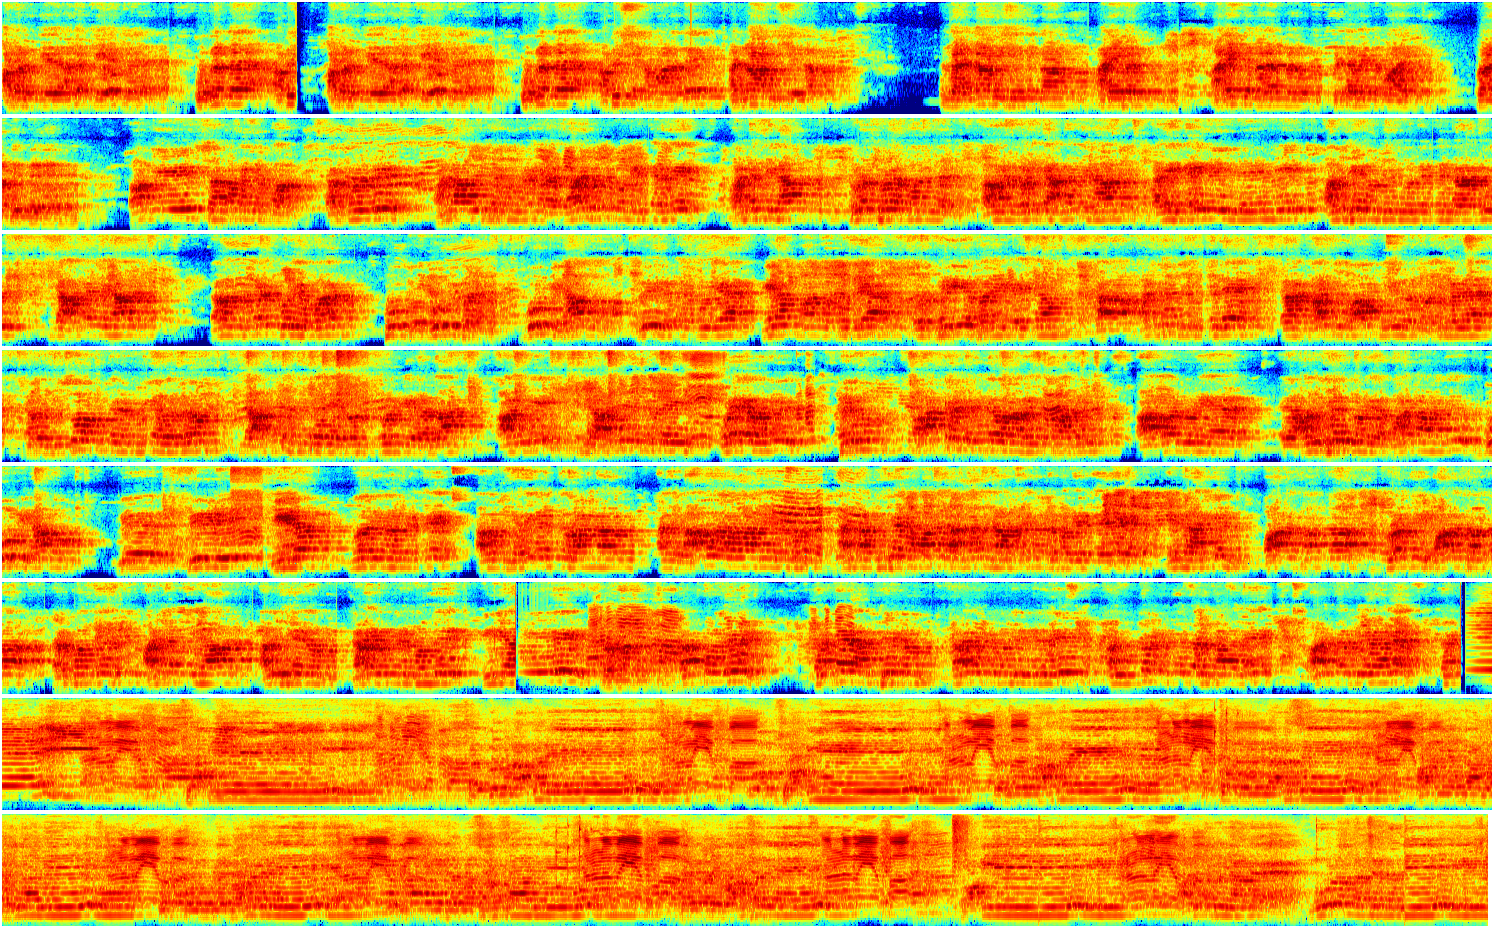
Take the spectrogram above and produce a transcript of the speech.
அவருக்கு அதற்கு ஏற்ற உகந்த அபி அவருக்கு அதற்கு ஏற்ற உகந்த அபிஷேகமானது அண்ணாபிஷேகம் இந்த அன்னாபிஷேகத்திற்கான அனைவருக்கும் அனைத்து நலன்களும் கிட்ட வேண்டுமாய் பிரார்த்தித்தேன் சுவாமி சரணமையப்பா தற்பொழுது அண்ணாபிஷேகம் கொண்டிருக்கிறது. அன்னத்தினால் சுட சுட பாருங்கள். அவர்கள் வடித்த அன்னத்தினால் அதை கைகளில் ஏந்தி அபிஷேகம் செய்து கொண்டிருக்கின்றார்கள். இந்த அன்னத்தினால் நமக்கு கிடைக்கக்கூடிய பலன் பூமி பூமி பூமி லாபம். வீடு கட்டக்கூடிய நிலம் வாங்கக்கூடிய ஒரு பெரிய பணி கிடைக்கும். அன்னத்திலே காட்சி மாப்பிள்ளை மட்டுமல்ல நமது விஸ்வாமித்திரர் முனியவர்களும் இந்த அன்னத்திலே தோன்றியவர் தான் ஆகவே இந்த அன்னத்திலே உடையவர்கள் பெரும் ஆற்றல் நிறைந்தவராக இருக்கிறார்கள் அவர்களுடைய பூமி லாபம். வீடு நிலம் நோயினர்களுக்கு அவர்கள் எதை எடுத்து வாழ்ந்தாலும் அது லாபகரமாக இருக்கும். அந்த அபிஷேகமானது அன்னத்தினால் நடைபெற்றுக் கொண்டிருக்கிறது. எங்கள் ஐயன் பாரசாத்தா குழந்தை பாரசாத்தா தற்போது அன்னத்தினால் அபிஷேகம் நடைபெற்றுக் கொண்டு இந்தியாவே தற்போது சக்கர அபிஷேகம் நடைபெற்றுக் கொண்டிருக்கிறது. அது உத்தரப்பிரதேசத்திற்கானது அடுத்தபடியாக சுவாமி சத்குருநாதரே சரணமையப்பா ஓம் சுவாமி சரணமையப்பா. சத்குருநாதரே சரணமையப்பா. தொழில் அரசே. தர்ம சம்ஸ்தாவே வாசலே. சரணமையப்பா சுவாமியே. சரணமையப்பா. அடுத்தபடியாக மூலம் நட்சத்திரத்தே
